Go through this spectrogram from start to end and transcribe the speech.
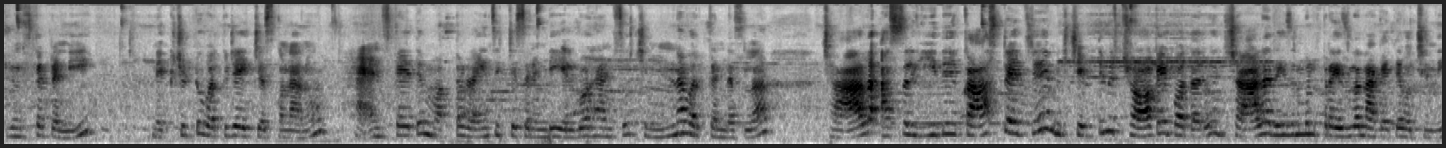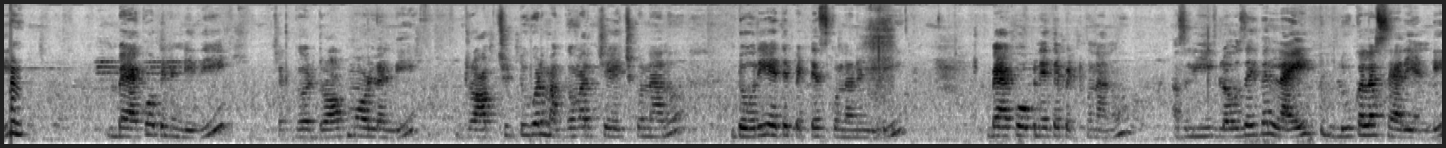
ప్రిన్స్ కట్ అండి. నెక్ చుట్టూ వర్క్ చేయించేసుకున్నాను. హ్యాండ్స్కి అయితే మొత్తం లైన్స్ ఇచ్చేసానండి. ఎల్బో హ్యాండ్స్ చిన్న వర్క్ అండి అసలు. చాలా అసలు ఇది కాస్ట్ అయితే మీకు చెప్తే మీరు షాక్ అయిపోతారు. చాలా రీజనబుల్ ప్రైస్లో నాకైతే వచ్చింది. బ్యాక్ ఓపెన్ అండి ఇది. చక్కగా డ్రాప్ మోడల్ అండి. డ్రాప్ చుట్టూ కూడా మగ్గం వర్క్ చేయించుకున్నాను. డోరీ అయితే పెట్టేసుకున్నానండి ఇది. బ్యాక్ ఓపెన్ అయితే పెట్టుకున్నాను. అసలు ఈ బ్లౌజ్ అయితే లైట్ బ్లూ కలర్ శారీ అండి.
